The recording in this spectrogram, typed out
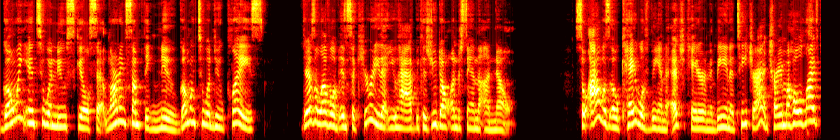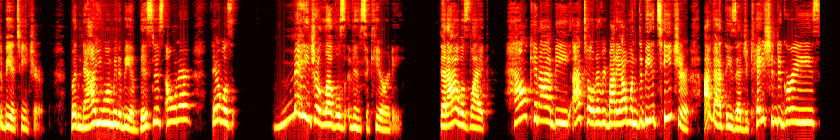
going into a new skill set, learning something new, going to a new place there's a level of insecurity that you have because you don't understand the unknown. So I was okay with being an educator and being a teacher. I had trained my whole life to be a teacher. But now you want me to be a business owner? There was major levels of insecurity that I was like, how can I be? I told everybody I wanted to be a teacher. I got these education degrees.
